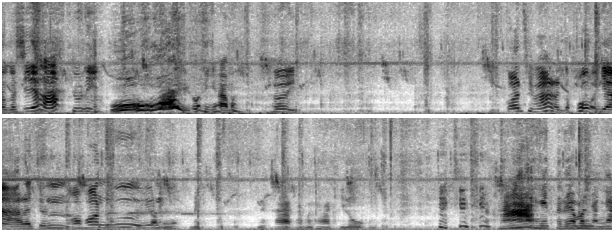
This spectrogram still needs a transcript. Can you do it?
วก็เสียค่ะอยู่นี่ โอ้ยโอ้ยหามึงเฮ้ยก้อนสิมาแล้วก็โพะยาแล้วจนเอาห้อนอื้ออยู่นี่นี่นี่ค่ากับไม่ค่ากิโลหาเฮ็ดแต่เนี่ยมันยังไง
